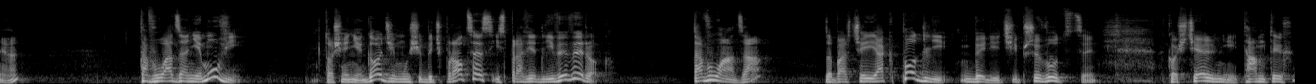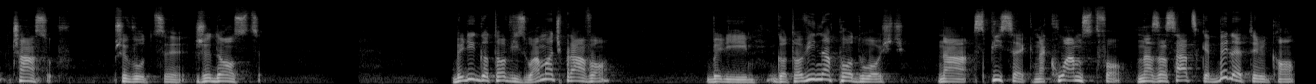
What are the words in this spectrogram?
Nie? Ta władza nie mówi, to się nie godzi, musi być proces i sprawiedliwy wyrok. Ta władza, zobaczcie, jak podli byli ci przywódcy kościelni tamtych czasów, przywódcy żydowscy. Byli gotowi złamać prawo, byli gotowi na podłość, na spisek, na kłamstwo, na zasadzkę, byle tylko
